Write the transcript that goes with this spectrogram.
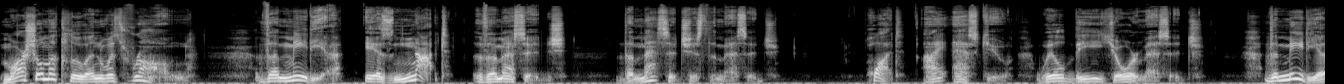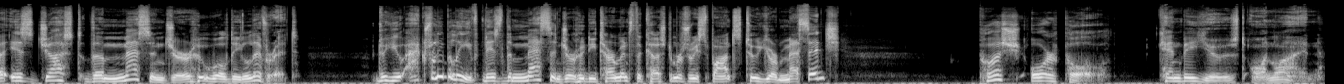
Marshall McLuhan was wrong. The media is not the message. The message is the message. What, I ask you, will be your message? The media is just the messenger who will deliver it. Do you actually believe it is the messenger who determines the customer's response to your message? Push or pull can be used online.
